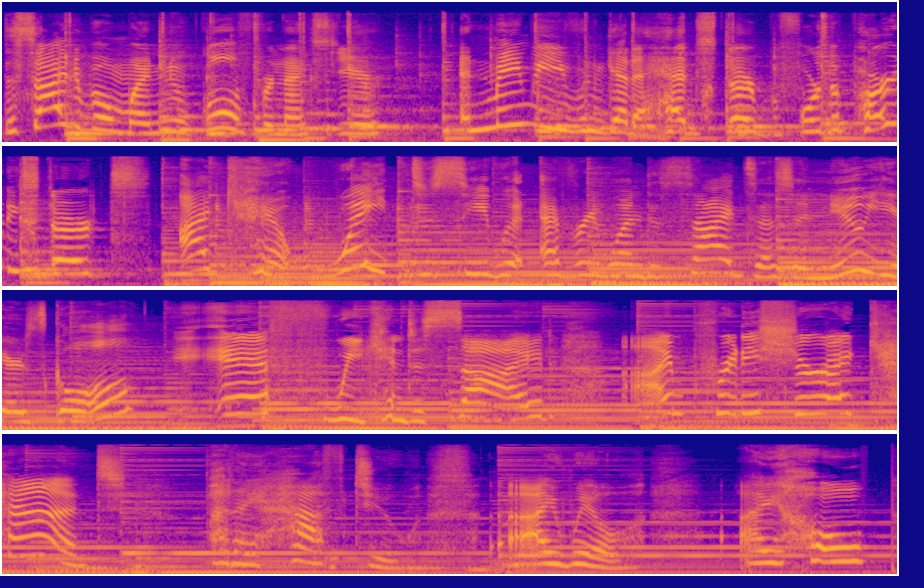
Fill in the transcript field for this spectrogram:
decide about my new goal for next year, and maybe even get a head start before the party starts. I can't wait to see what everyone decides as a New Year's goal. If we can decide, I'm pretty sure I can't. But I have to. I will. I hope.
